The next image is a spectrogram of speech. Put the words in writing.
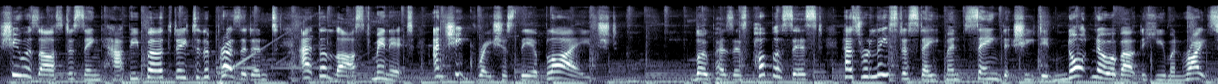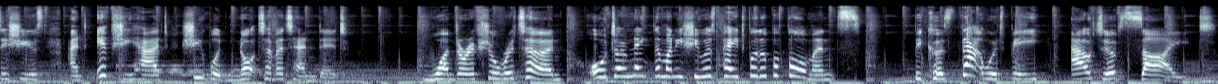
she was asked to sing Happy Birthday to the President at the last minute, and she graciously obliged. Lopez's publicist has released a statement saying that she did not know about the human rights issues, and if she had, she would not have attended. Wonder if she'll return or donate the money she was paid for the performance? Because that would be out of sight.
